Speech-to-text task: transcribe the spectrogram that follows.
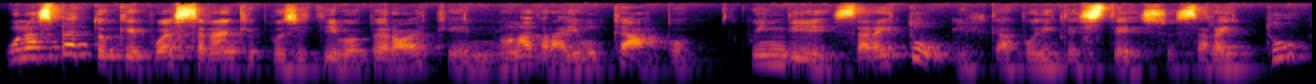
Un aspetto che può essere anche positivo però è che non avrai un capo, quindi sarai tu il capo di te stesso e sarai tu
